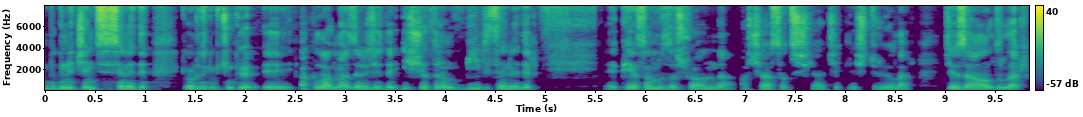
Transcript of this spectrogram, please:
Bugün için hisse senedi gördüğünüz gibi çünkü e, akıl almaz derecede iş yatırım bir senedir e, piyasamızda şu anda aşağı satış gerçekleştiriyorlar. Ceza aldılar.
